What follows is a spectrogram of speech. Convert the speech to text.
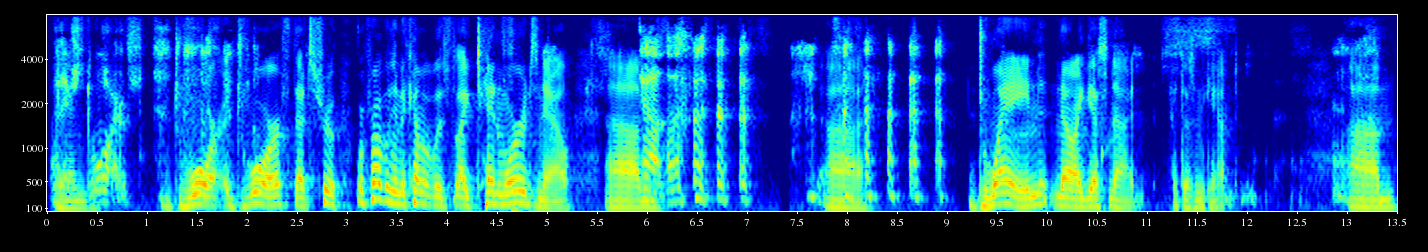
Well, there's dwarf. dwarf, dwarf. That's true. We're probably going to come up with like ten words now. Um, uh, Dwayne. No, I guess not. That doesn't count. Um,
